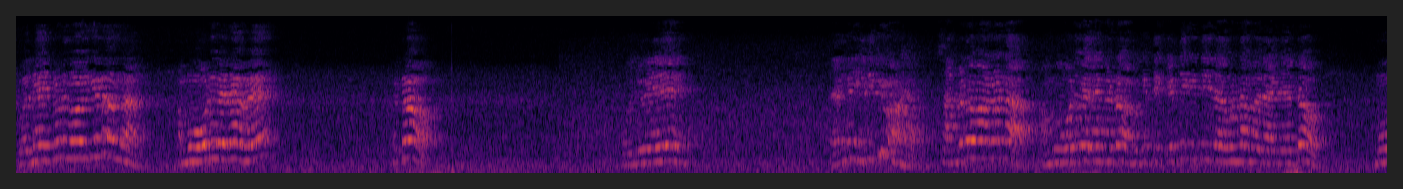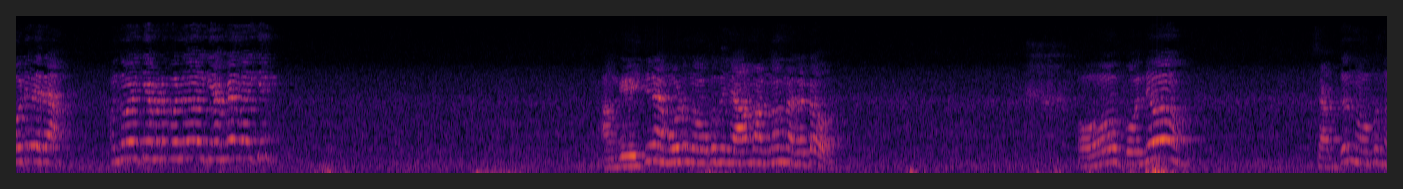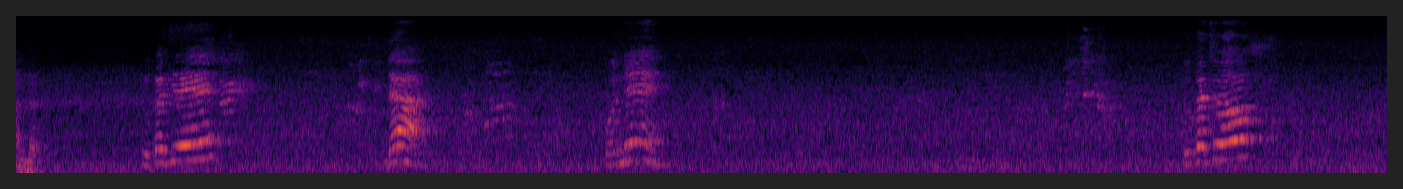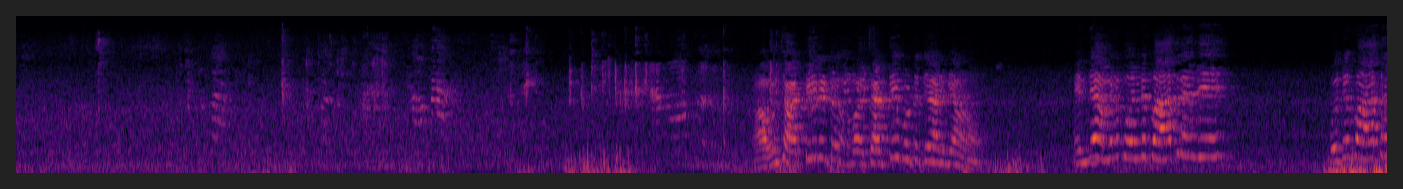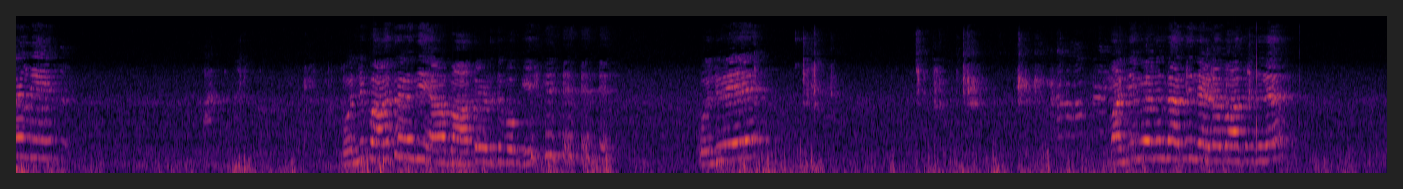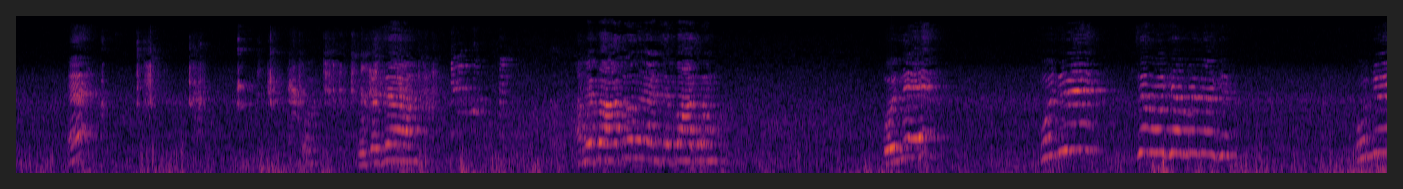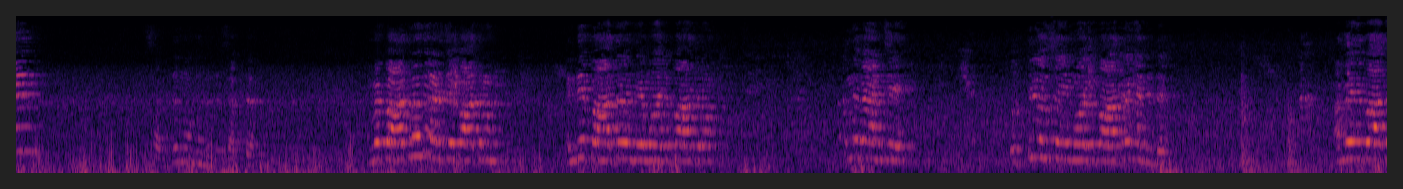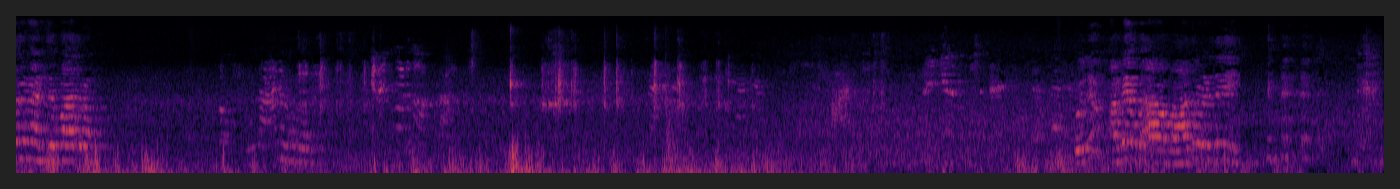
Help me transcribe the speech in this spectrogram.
പൊന്നെ ഇങ്ങോട്ട് നോക്കിക്കണോ എന്നാ അമ്മ ഓടി വരാവേ. കേട്ടോ? പൊന്നുവേ. എന്നെ ഇരിക്കുവാണോ സങ്കടമാണോടാ അമ്മ ഓടി വരാൻ കേട്ടോ. നമുക്ക് ടിക്കറ്റ് കിട്ടിയില്ല. അതുകൊണ്ടാ വരാൻ കേട്ടോ. അമ്മ വരാം. ഒന്ന് നോക്കി നമ്മുടെ പൊന്ന് നോക്കി അമ്മയെ നോക്കി അങ്കേറ്റിന് അങ്ങോട്ട് നോക്കുന്നു ഞാൻ വന്നോന്നല്ല കേട്ടോ. ഓ പൊന്നു. ശബ്ദം നോക്കുന്നുണ്ട്. തുക്കച്ചേ ഇതാ. പൊന്നേ. തുക്കച്ചോ അവൻ ചട്ടിയിലിട്ട് ചട്ടി പൊട്ടിച്ച് കാണിക്കാണോ? എന്റെ അമ്മന് പൊന്നു പാത്രം എന്തി? പൊന്നു പാത്രം എന്തി? പൊന്നു പാത്രം എന്തി? ആ പാത്രം എടുത്ത് പൊക്കി. പൊന്നുവേ. മഞ്ഞ വെള്ളം തന്നില്ലേടോ പാത്രത്തിൽ? ഏ? അമ്മ പാത്രം ഒന്ന് കാണിച്ച പാത്രം. പൊന്നേ. പൊന്നുവേ നോക്കി അമ്മ നോക്കി. പൊന്നുവേ ശബ്ദം നോക്കുന്നുണ്ട് ശബ്ദം. അമ്മ പാത്രം ഒന്ന് കാണിച്ചേ പാത്രം. എന്തേ പാത്രം എന്തേ മോന്റെ പാത്രം? ഒന്ന് കാണിച്ചേ. ഒത്തിരി ദിവസമായി മോന്റെ പാത്രം കണ്ടിട്ട്.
